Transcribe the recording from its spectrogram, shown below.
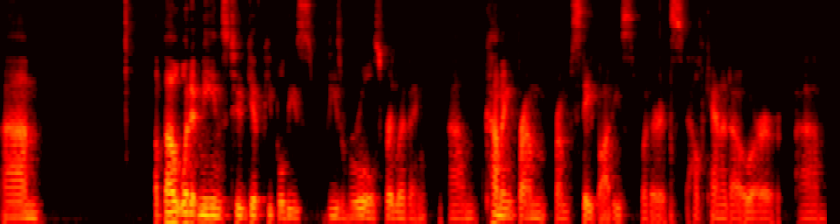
Um, about what it means to give people these these rules for living, um, coming from from state bodies, whether it's Health Canada or um,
